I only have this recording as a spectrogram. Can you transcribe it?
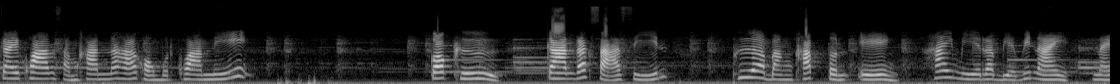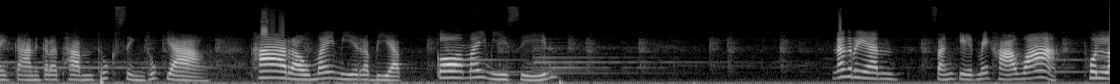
ใจความสำคัญนะคะของบทความนี้ ก็คือการรักษาศีลเพื่อบังคับตนเอง ให้มีระเบียบวินัยในการกระทำทุกสิ่งทุกอย่าง ถ้าเราไม่มีระเบียบก็ไม่มีศีล นักเรียนสังเกตไหมคะว่า พล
